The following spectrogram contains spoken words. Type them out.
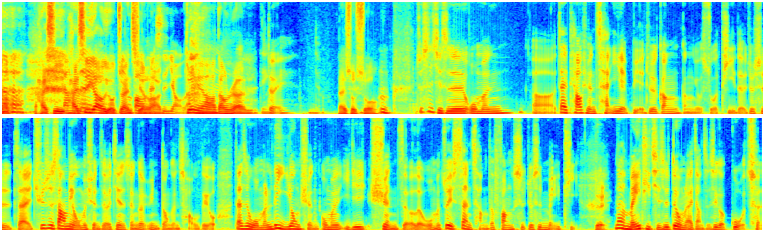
还是还是要有赚钱啦。对呀，当然 对。来说说，嗯，就是其实我们呃在挑选产业别，就是刚刚有所提的，就是在趋势上面，我们选择了健身跟运动跟潮流，但是我们利用选，我们已经选择了我们最擅长的方式，就是媒体。对，那媒体其实对我们来讲只是一个过程，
